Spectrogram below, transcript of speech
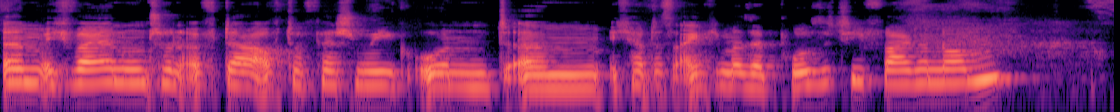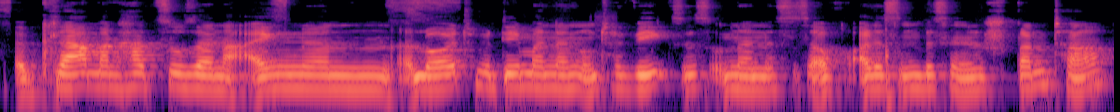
Ähm, ich war ja nun schon öfter auf der Fashion Week und ähm, ich habe das eigentlich immer sehr positiv wahrgenommen. Äh, klar, man hat so seine eigenen Leute, mit denen man dann unterwegs ist und dann ist es auch alles ein bisschen entspannter.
